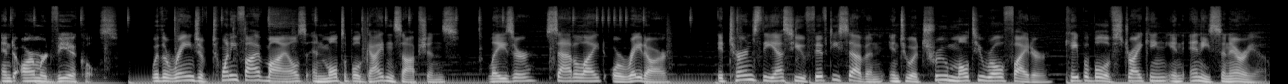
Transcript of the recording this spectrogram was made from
and armored vehicles. With a range of 25 miles and multiple guidance options, laser, satellite, or radar, it turns the Su-57 into a true multi-role fighter capable of striking in any scenario.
